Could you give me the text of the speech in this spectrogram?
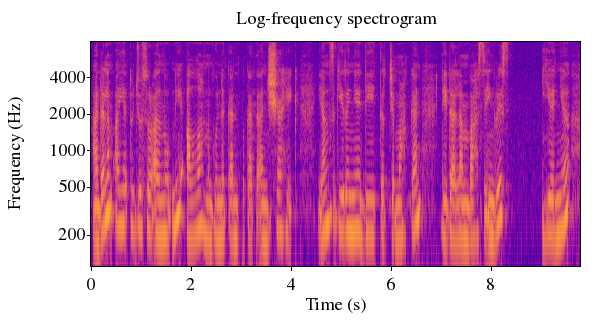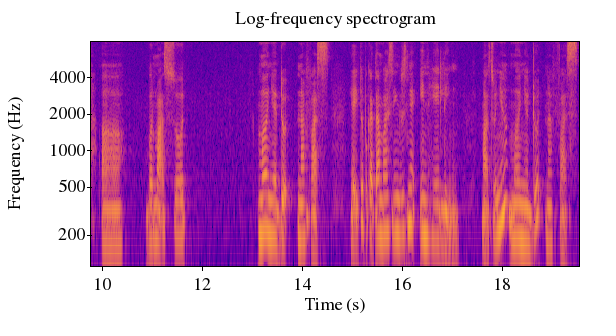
Ha, dalam ayat 7 surah Al-Mulk ni Allah menggunakan perkataan syahik yang sekiranya diterjemahkan di dalam bahasa Inggeris ianya uh, bermaksud menyedut nafas iaitu perkataan bahasa Inggerisnya inhaling. Maksudnya menyedut nafas.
